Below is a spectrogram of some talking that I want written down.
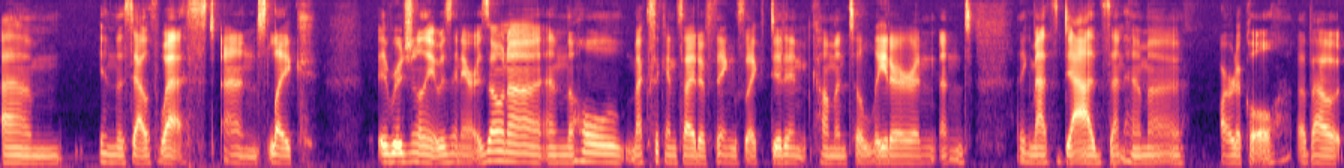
um, in the Southwest, and like originally it was in Arizona, and the whole Mexican side of things like didn't come until later, and and I think Matt's dad sent him a article about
